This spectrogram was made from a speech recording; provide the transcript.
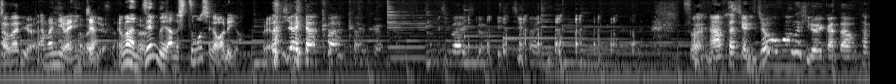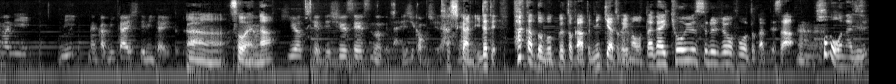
たまにはたまにはいいんちゃう。まあ全部あの質問者が悪いよ。これは。いやいや、あかんあかんあかん。一番いいの、一番いいの。そうやな。確かに情報の拾い方をたまに見なんか見返してみたりとうか、ん、そうやな。うん気をつけて修正するのって大事かもしれない、ね。確か。に。だって、パカと僕とか、あとミキヤとか今お互い共有する情報とかってさ、うんほぼ同じ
